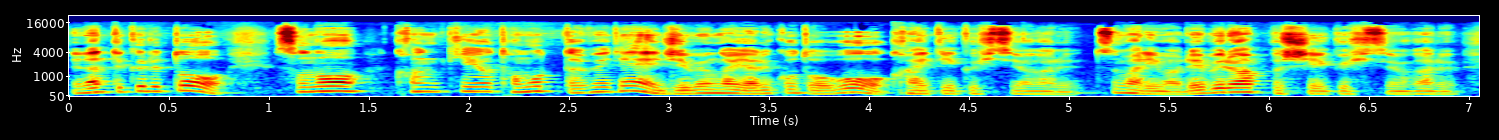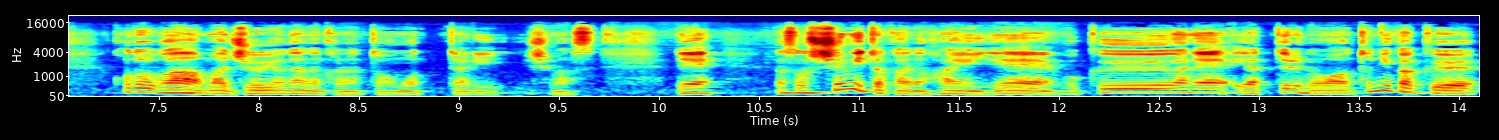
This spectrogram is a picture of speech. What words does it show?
てなってくると、その関係を保った上で自分がやることを変えていく必要がある。つまりはレベルアップしていく必要があることが、まあ重要なのかなと思ったりします。で、その趣味とかの範囲で僕がね、やってるのは、とにかく、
